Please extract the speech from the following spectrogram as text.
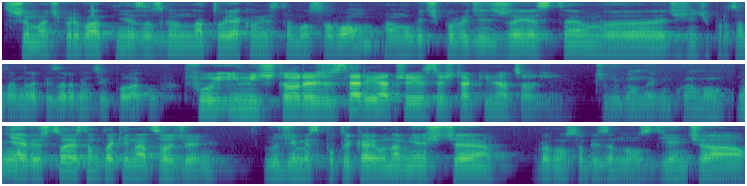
trzymać prywatnie ze względu na to, jaką jestem osobą, ale mogę Ci powiedzieć, że jestem w 10% najlepiej zarabiających Polaków. Twój imidż to reżyseria, czy jesteś taki na co dzień? Czy wygląda jakbym kłamał? Nie, wiesz co, jestem taki na co dzień. Ludzie mnie spotykają na mieście, robią sobie ze mną zdjęcia,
